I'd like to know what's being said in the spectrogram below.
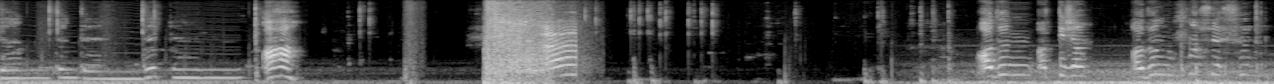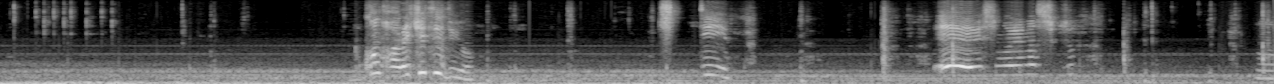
Dın dın dın dın dın. Aha. Adın atlayacağım. Adın sesi. Okan hareket ediyor. Ciddiyim. Eee şimdi oraya nasıl çıkacağız? Ha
